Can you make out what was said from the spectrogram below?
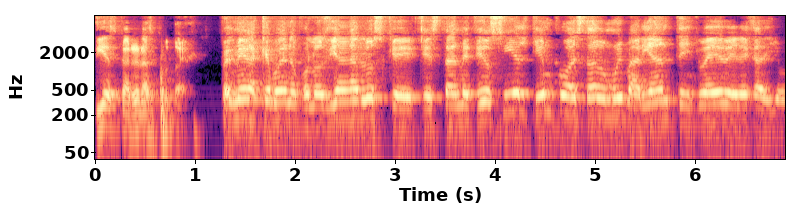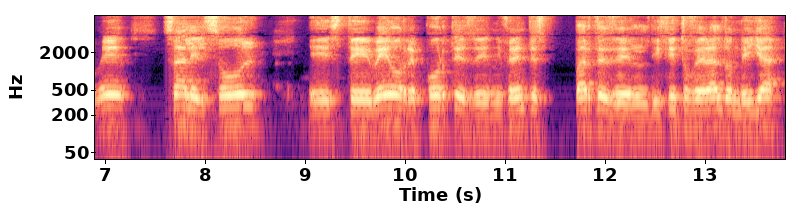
10 carreras por 9. Pues mira, qué bueno por los Diablos que, están metidos. Sí, el tiempo ha estado muy variante, llueve, deja de llover, sale el sol. Este, veo reportes de diferentes partes del Distrito Federal donde ya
